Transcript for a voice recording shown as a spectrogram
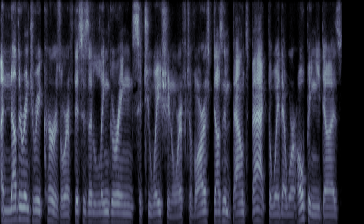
another injury occurs, or if this is a lingering situation, or if Tavares doesn't bounce back the way that we're hoping he does,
